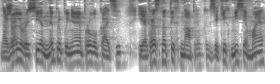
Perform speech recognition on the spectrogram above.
На жаль, Росія не припиняє провокацій і якраз на тих напрямках, з яких місія має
